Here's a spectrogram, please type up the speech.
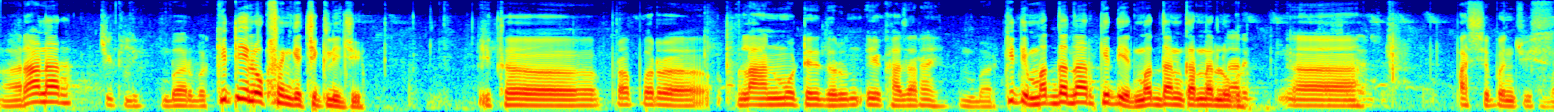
अं, राहणार? चिखली. बरं बरं. किती लोकसंख्या चिखलीची? इथं प्रॉपर लहान मोठे धरून एक हजार आहे. बरं. किती? मतदार किती आहेत? मतदान करणारे लोक? अं, पाचशे पंचवीस.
